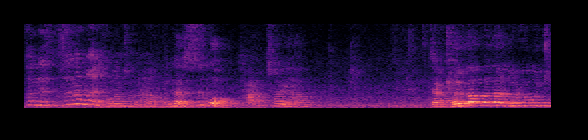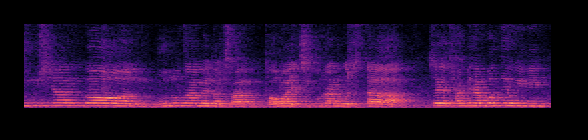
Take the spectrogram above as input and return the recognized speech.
근데 쓰는 분이 더 많잖아요. 그러니까 쓰고 다 처리하고. 자 결과보다 노력을 중시하는 건 무능함에 더, 자, 더 많이 지불하는 것이다. 제가 답이란 뭔 내용이니?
